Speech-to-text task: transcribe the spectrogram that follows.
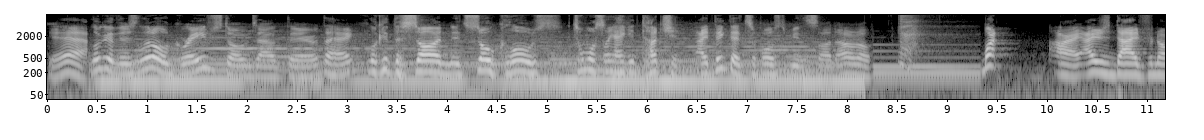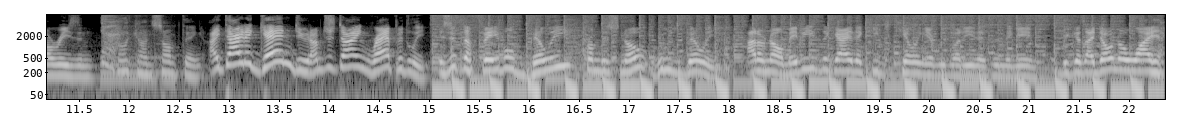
Yeah. Look at there's little gravestones out there. What the heck? Look at the sun. It's so close. It's almost like I can touch it. I think that's supposed to be the sun. I don't know. All right, I just died for no reason. Click on something. I died again, dude. I'm just dying rapidly. Is it the fabled Billy from this note? Who's Billy? I don't know. Maybe he's the guy that keeps killing everybody that's in the game. Because I don't know why I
